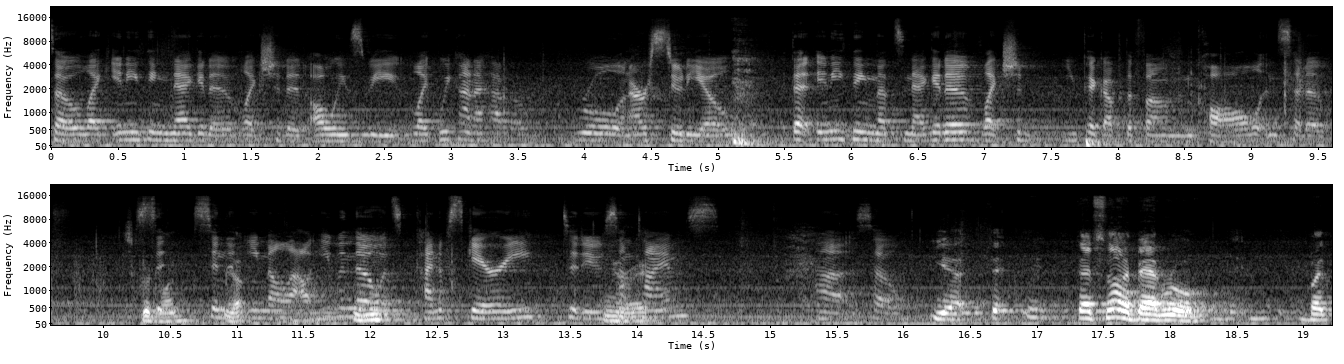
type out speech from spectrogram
So, like anything negative, like should it always be like we kind of have a rule in our studio that anything that's negative, like should you pick up the phone and call instead of It's a good se- one. send Yep. an email out, even though it's kind of scary to do right. sometimes. Uh, so, Yeah, th- that's not a bad rule, but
